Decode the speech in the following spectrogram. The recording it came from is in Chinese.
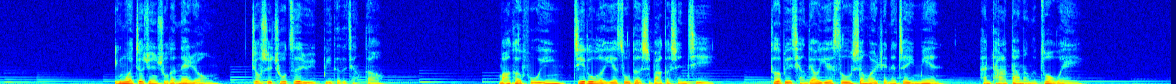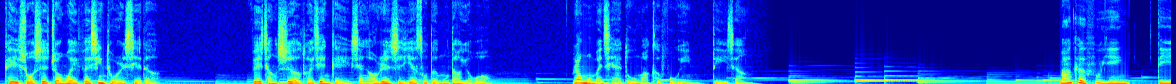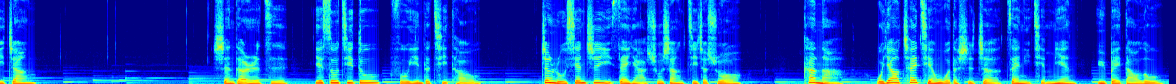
因为这卷书的内容就是出自于彼得的讲道。马可福音记录了耶稣的十八个神迹，特别强调耶稣身为人的这一面和他大能的作为，可以说是专为非信徒而写的。非常适合推荐给想要认识耶稣的慕道友哦。让我们一起来读马可福音第一章。马可福音第一章，神的儿子耶稣基督福音的起头，正如先知以赛亚书上记着说：“看哪，我要差遣我的使者在你前面预备道路。”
